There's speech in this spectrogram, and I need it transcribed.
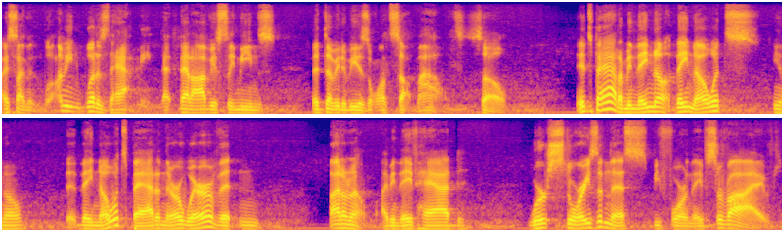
I signed it. Well, I mean, what does that mean? That that obviously means that WWE doesn't want something else. So it's bad. I mean, they know they know it's you know they know it's bad and they're aware of it. And I don't know. I mean, they've had worse stories than this before, and they've survived.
